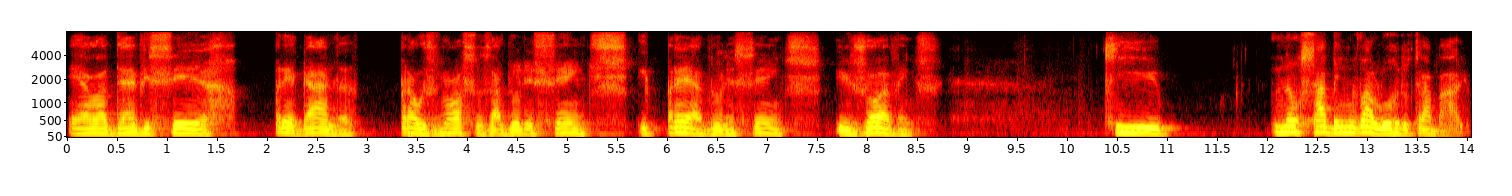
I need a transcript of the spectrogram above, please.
ela deve ser pregada para os nossos adolescentes e pré-adolescentes e jovens que não sabem o valor do trabalho.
